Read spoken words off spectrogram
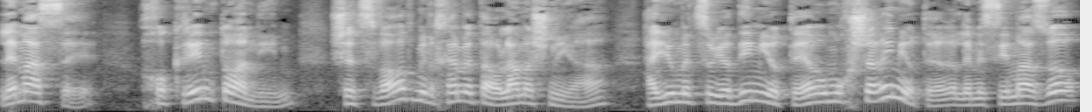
למעשה, חוקרים טוענים שצבאות מלחמת העולם השנייה היו מצוידים יותר ומוכשרים יותר למשימה זו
